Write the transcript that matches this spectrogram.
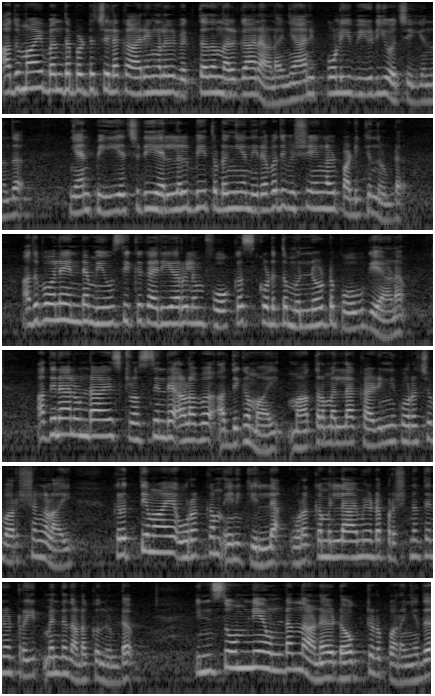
അതുമായി ബന്ധപ്പെട്ട് ചില കാര്യങ്ങളിൽ വ്യക്തത നൽകാനാണ് ഞാനിപ്പോൾ ഈ വീഡിയോ ചെയ്യുന്നത്. ഞാൻ P H D L L B തുടങ്ങിയ നിരവധി വിഷയങ്ങൾ പഠിക്കുന്നുണ്ട്. അതുപോലെ എന്റെ മ്യൂസിക് കരിയറിലും ഫോക്കസ് കൊടുത്ത് മുന്നോട്ട് പോവുകയാണ്. അതിനാലുണ്ടായ സ്ട്രെസ്സിന്റെ അളവ് അധികമായി. മാത്രമല്ല കഴിഞ്ഞ കുറച്ച് വർഷങ്ങളായി കൃത്യമായ ഉറക്കം എനിക്കില്ല. ഉറക്കമില്ലായ്മയുടെ പ്രശ്നത്തിന് ട്രീറ്റ്മെന്റ് നടക്കുന്നുണ്ട്. ഇൻസോംനിയ ഉണ്ടെന്നാണ് ഡോക്ടർ പറഞ്ഞത്.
